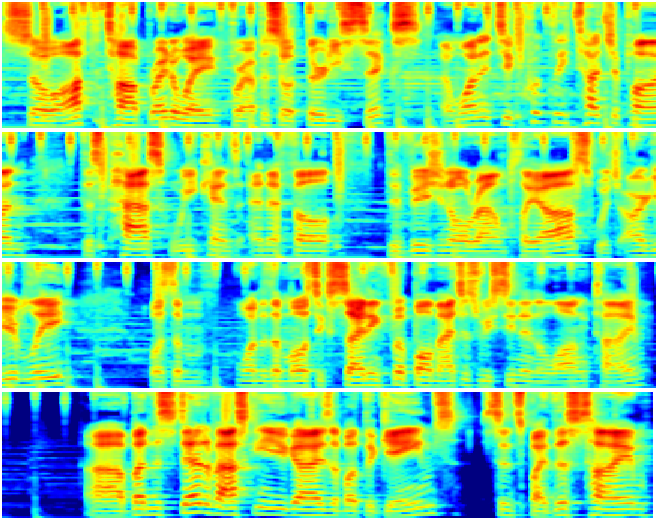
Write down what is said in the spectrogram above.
So, off the top, right away for episode 36, I wanted to quickly touch upon this past weekend's NFL divisional round playoffs, which arguably was the, one of the most exciting football matches we've seen in a long time. Uh, but instead of asking you guys about the games, since by this time,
